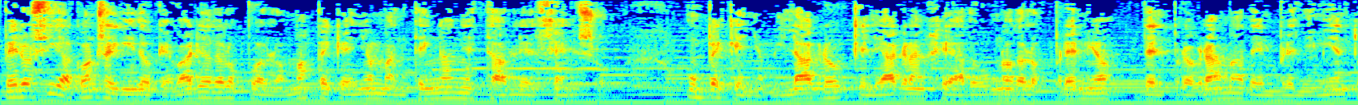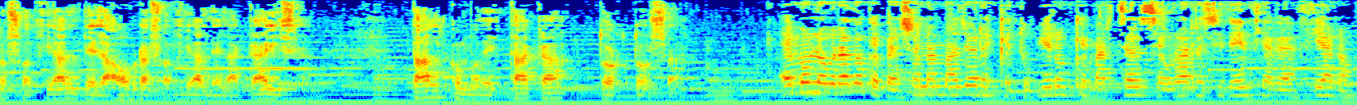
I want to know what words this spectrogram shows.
pero sí ha conseguido que varios de los pueblos más pequeños mantengan estable el censo, un pequeño milagro que le ha granjeado uno de los premios del programa de emprendimiento social de la obra social de la Caixa, tal como destaca Tortosa. Hemos logrado que personas mayores que tuvieron que marcharse a una residencia de ancianos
